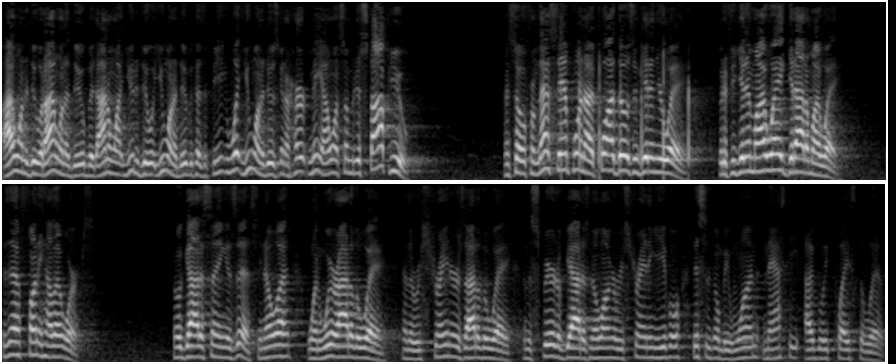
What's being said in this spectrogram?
I want to do what I want to do, but I don't want you to do what you want to do because if you, what you want to do is going to hurt me, I want somebody to stop you. And so, from that standpoint, I applaud those who get in your way. But if you get in my way, get out of my way. Isn't that funny how that works? What God is saying is this you know what? When we're out of the way, and the restrainer is out of the way, and the Spirit of God is no longer restraining evil, this is going to be one nasty, ugly place to live.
